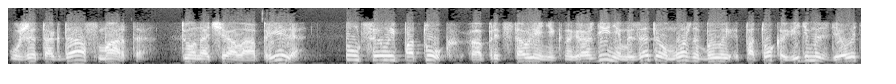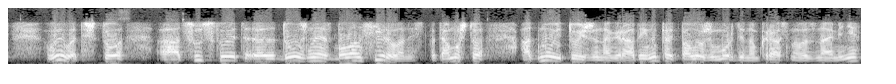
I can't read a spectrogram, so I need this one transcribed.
уже тогда, с марта до начала апреля, был целый поток представлений к награждениям. Из этого можно было потока, видимо, сделать вывод, что отсутствует э, должная сбалансированность, потому что одной и той же наградой, ну, предположим, орденом Красного Знамени,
